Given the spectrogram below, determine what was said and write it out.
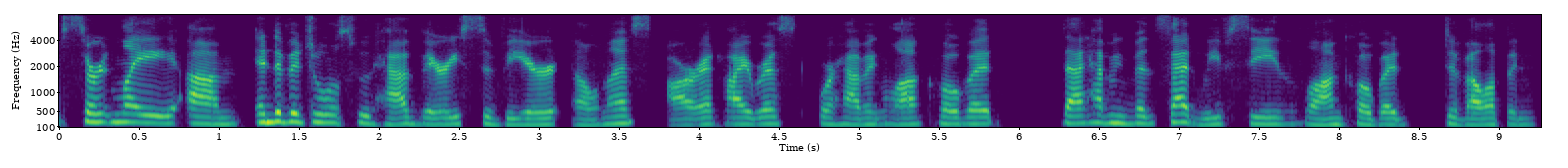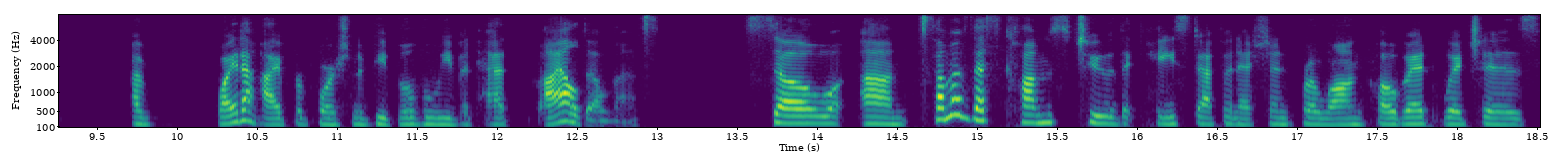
certainly um, individuals who have very severe illness are at high risk for having long COVID. That having been said, we've seen long COVID develop in a, quite a high proportion of people who even had mild illness. So um, some of this comes to the case definition for long COVID, which is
